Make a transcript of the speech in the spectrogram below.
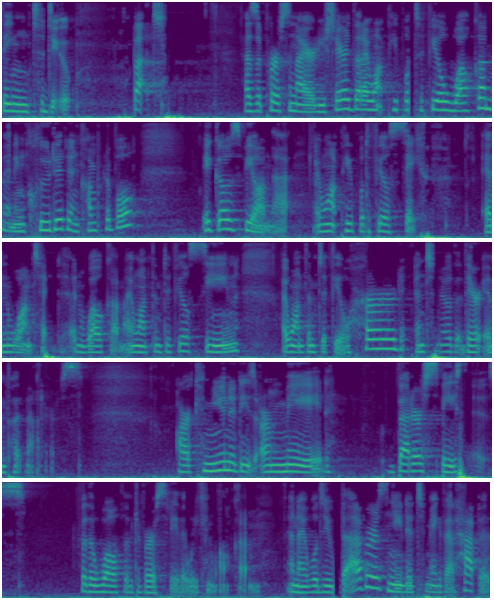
thing to do. But as a person, I already shared that I want people to feel welcome and included and comfortable. It goes beyond that. I want people to feel safe and wanted and welcome. I want them to feel seen. I want them to feel heard and to know that their input matters. Our communities are made better spaces for the wealth of diversity that we can welcome. And I will do whatever is needed to make that happen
